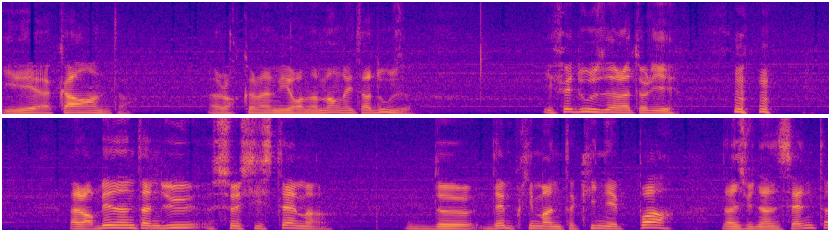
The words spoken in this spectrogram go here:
Il est à 40, alors que l'environnement est à 12. Il fait 12 dans l'atelier. alors bien entendu, ce système d'imprimante qui n'est pas dans une enceinte,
